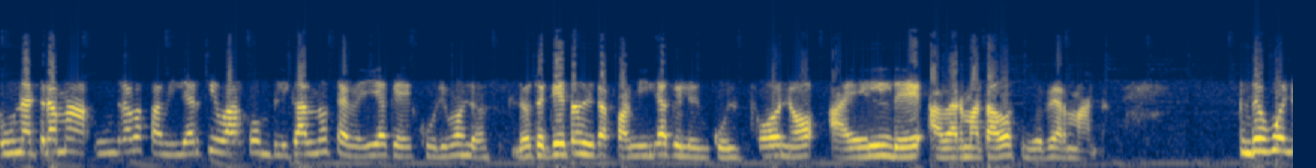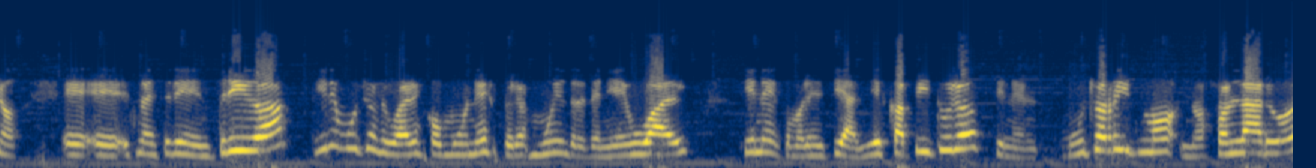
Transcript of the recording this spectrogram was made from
una trama, un drama familiar que va complicándose a medida que descubrimos los, los secretos de esta familia que lo inculpó no a él de haber matado a su propia hermana. Entonces, bueno, eh, eh, es una serie de intriga, tiene muchos lugares comunes, pero es muy entretenida igual. Tiene, como les decía, 10 capítulos, tienen mucho ritmo, no son largos,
